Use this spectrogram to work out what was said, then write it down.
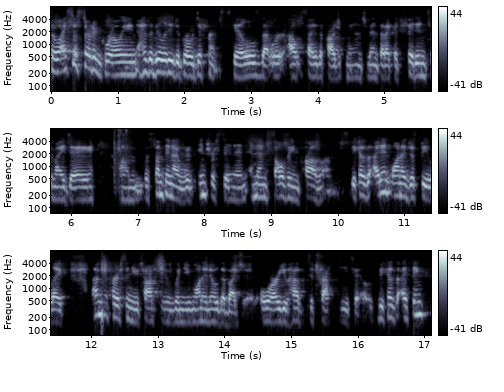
So I just started growing, had the ability to grow different skills that were outside of the project management that I could fit into my day um, was something I was interested in, and then solving problems because I didn't want to just be like, I'm the person you talk to when you want to know the budget or you have to track details because I think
